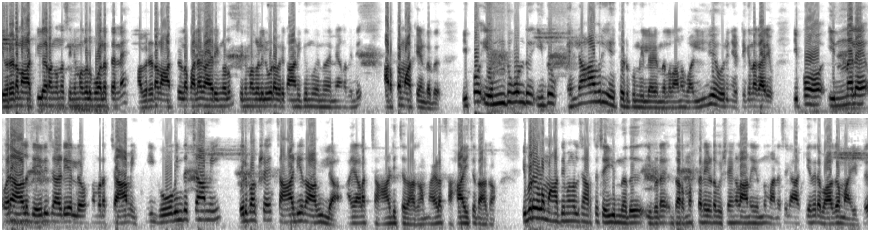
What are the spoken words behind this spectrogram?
ഇവരുടെ നാട്ടിൽ ഇറങ്ങുന്ന സിനിമകൾ പോലെ തന്നെ അവരുടെ നാട്ടിലുള്ള പല കാര്യങ്ങളും സിനിമകളിലൂടെ അവർ കാണിക്കുന്നു എന്ന് തന്നെയാണ് അതിന്റെ അർത്ഥമാക്കേണ്ടത്. ഇപ്പൊ എന്തുകൊണ്ട് ഇത് എല്ലാവരും ഏറ്റെടുക്കുന്നില്ല എന്നുള്ളതാണ് വലിയ ഒരു ഞെട്ടിക്കുന്ന കാര്യം. ഇപ്പോ ഇന്നലെ ഒരാൾ ജയിലിൽ ചാടിയല്ലോ നമ്മുടെ ചാമി. ഈ ഗോവിന്ദച്ചാമി ഒരു പക്ഷേ ചാടിയതാവില്ല. അയാളെ ചാടിച്ചതാകാം അയാളെ സഹായിച്ചതാകാം. ഇവിടെയുള്ള മാധ്യമങ്ങൾ ചർച്ച ചെയ്യുന്നത് ഇവിടെ ധർമ്മസ്ഥലയുടെ വിഷയങ്ങളാണ് എന്ന് മനസ്സിലാക്കിയതിന്റെ ഭാഗമായിട്ട്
